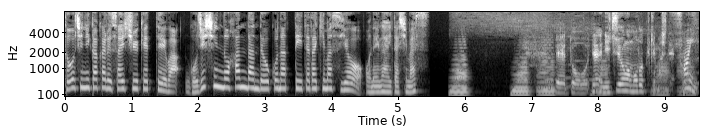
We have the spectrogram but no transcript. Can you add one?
投資にかかる最終決定は、ご自身の判断で行っていただきますようお願いいたします。えっ、と、やや日常が戻ってきまして、はい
